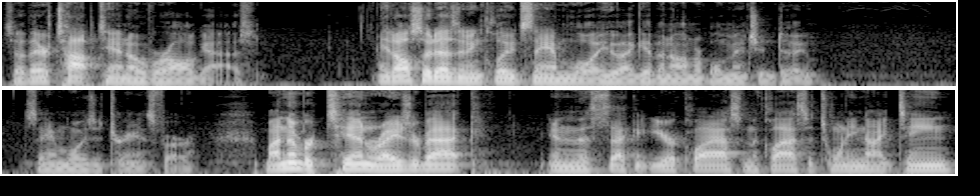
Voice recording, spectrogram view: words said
So they're top 10 overall guys. It also doesn't include Sam Loy, who I give an honorable mention to. Sam Loy's a transfer. My number 10 Razorback in the second year class, in the class of 2019,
